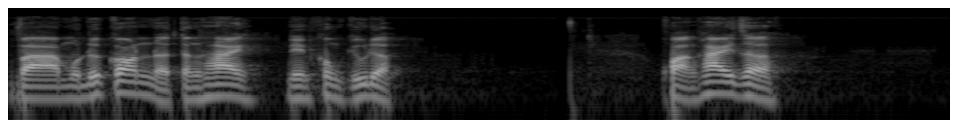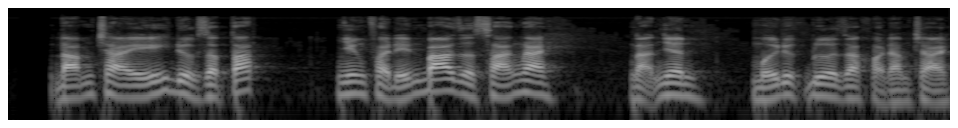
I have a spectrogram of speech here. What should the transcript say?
và một đứa con ở tầng 2 nên không cứu được. Khoảng 2 giờ, đám cháy được dập tắt nhưng phải đến 3 giờ sáng nay, nạn nhân mới được đưa ra khỏi đám cháy.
